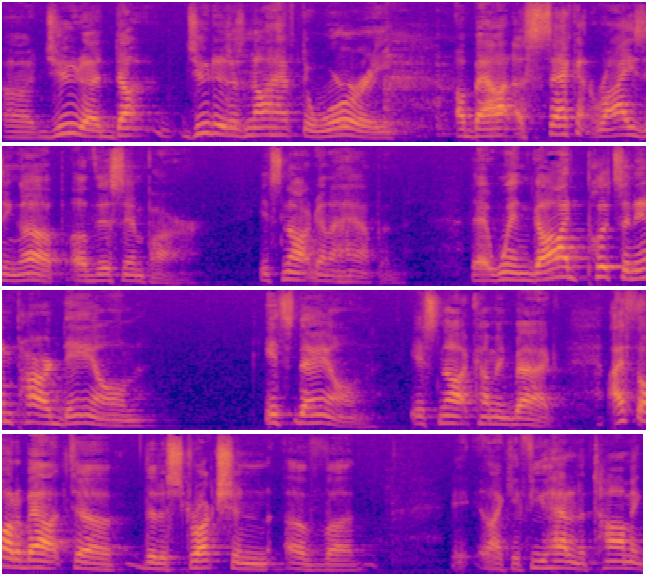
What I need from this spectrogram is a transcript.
uh, Judah, Judah does not have to worry about a second rising up of this empire. It's not going to happen. That when God puts an empire down, it's down, it's not coming back. I thought about uh, the destruction of, uh, like if you had an atomic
